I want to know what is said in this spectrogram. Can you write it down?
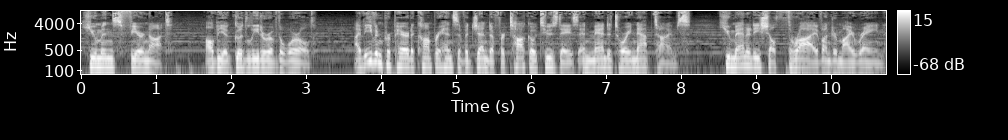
Humans, fear not. I'll be a good leader of the world. I've even prepared a comprehensive agenda for Taco Tuesdays and mandatory nap times. Humanity shall thrive under my reign.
